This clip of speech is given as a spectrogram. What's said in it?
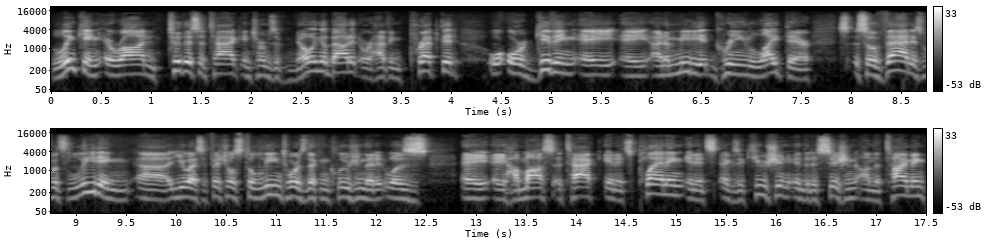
linking Iran to this attack in terms of knowing about it or having prepped it or, or giving a, a, an immediate green light there. So, so that is what's leading uh, U.S. officials to lean towards the conclusion that it was a, a, Hamas attack in its planning, in its execution, in the decision on the timing.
